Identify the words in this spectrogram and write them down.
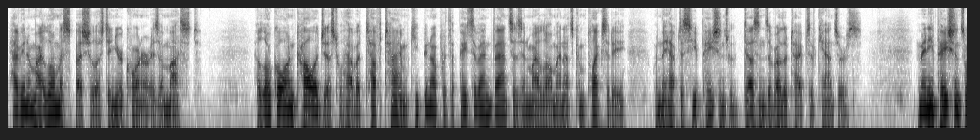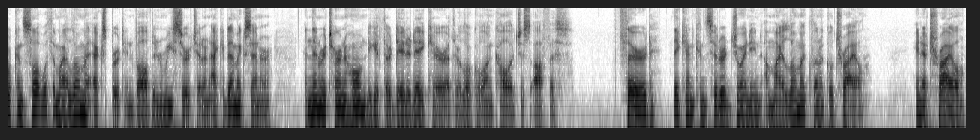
having a myeloma specialist in your corner is a must. A local oncologist will have a tough time keeping up with the pace of advances in myeloma and its complexity when they have to see patients with dozens of other types of cancers. Many patients will consult with a myeloma expert involved in research at an academic center and then return home to get their day to day care at their local oncologist's office. Third, they can consider joining a myeloma clinical trial. In a trial,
